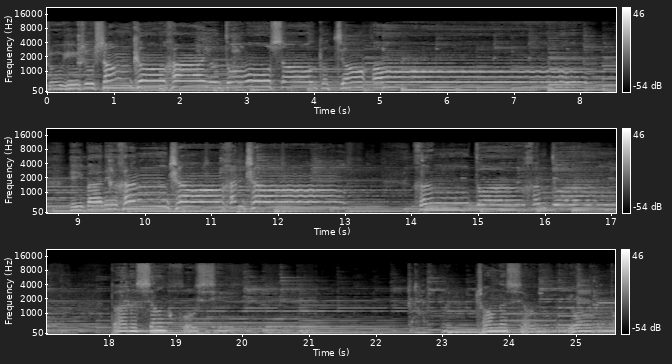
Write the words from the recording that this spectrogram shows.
数一数伤口还有多少个骄傲，一百年很长很长。很短很短，短的像呼吸，长的像拥抱。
